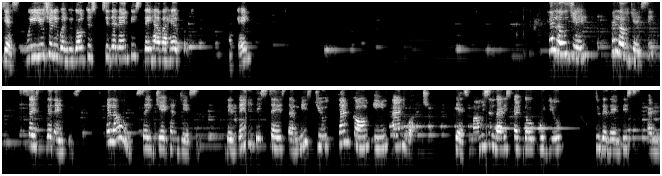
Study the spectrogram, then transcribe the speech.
Yes, we usually, when we go to see the dentist, they have a helper. Okay? Hello, Jay. Hello, Jesse, says the dentist. Hello, say Jake and Jesse. The dentist says that Miss Jude can come in and watch. Yes, mommies and daddies can go with you to the dentist and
